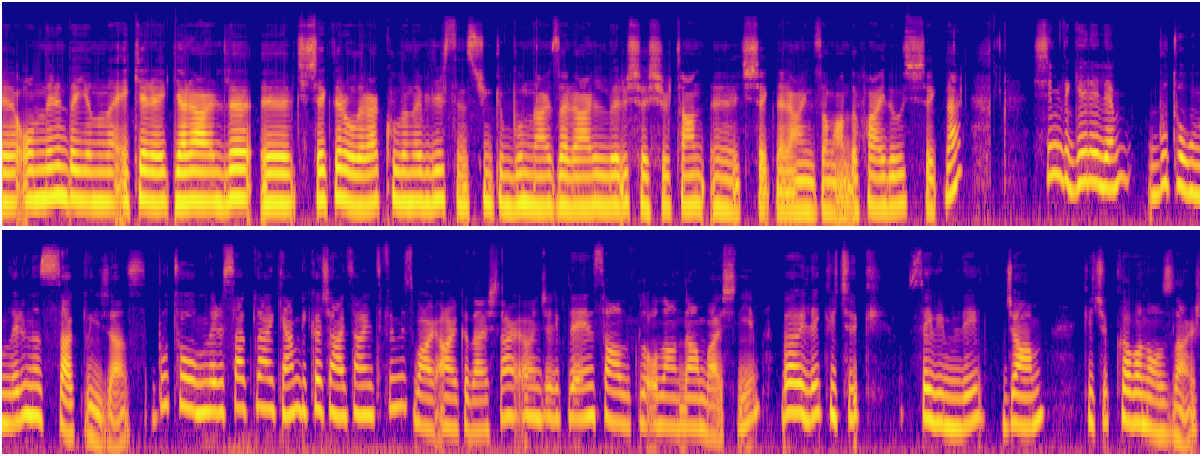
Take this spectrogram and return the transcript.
onların da yanına ekerek yararlı e, çiçekler olarak kullanabilirsiniz. Çünkü bunlar zararlıları şaşırtan e, çiçekler aynı zamanda faydalı çiçekler. Şimdi gelelim bu tohumları nasıl saklayacağız? Bu tohumları saklarken birkaç alternatifimiz var arkadaşlar. Öncelikle en sağlıklı olandan başlayayım. Böyle küçük, sevimli cam, küçük kavanozlar.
